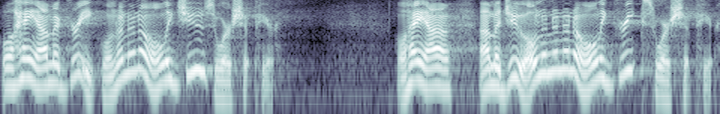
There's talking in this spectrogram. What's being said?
Well, hey, I'm a Greek. Well, no, no, no, only Jews worship here. Well, hey, I, am a Jew. Oh, no, no, no, no, only Greeks worship here.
